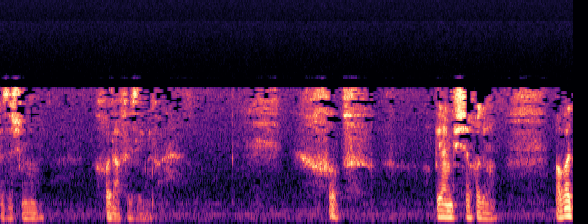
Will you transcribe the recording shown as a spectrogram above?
ازشون خدافزی می‌کنم. خب بیایم پیش خودمون. بابا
